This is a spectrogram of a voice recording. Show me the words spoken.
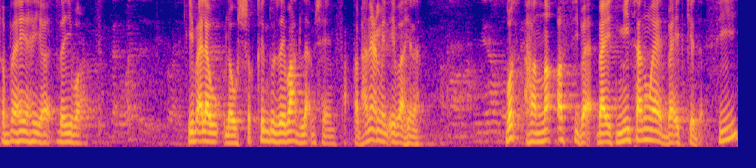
طب ما هي هي زي بعض. يبقى لو لو الشقين دول زي بعض لا مش هينفع. طب هنعمل إيه بقى هنا؟ بص هننقص C بقى بقت ميثانوات بقت كده. C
